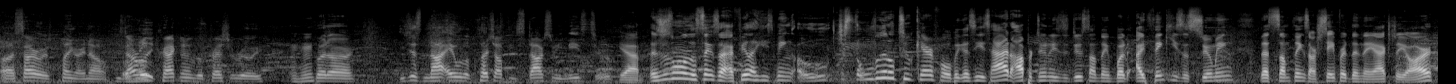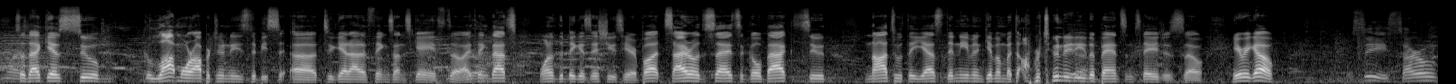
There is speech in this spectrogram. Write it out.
uh, Cyro is playing right now. He's not Mhm. really cracking under the pressure, really, Mhm. but uh, he's just not able to clutch out these stocks when he needs to. Yeah, this is one of those things that I feel like he's being a l- just a little too careful because he's had opportunities to do something, but I think he's assuming that some things are safer than they actually are. So that gives Tsu a lot more opportunities to be uh, to get out of things unscathed. So I think that's one of the biggest issues here. But Cyro decides to go back. Tsu nods with a yes. Didn't even give him an opportunity Yeah. to ban some stages. So here we go. We'll see. Cyro,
